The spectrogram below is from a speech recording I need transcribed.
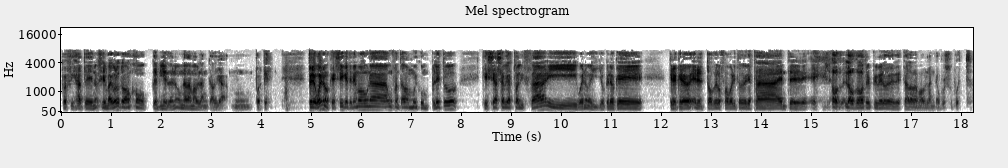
Pues fíjate, ¿no? Sin embargo, lo tomamos como que miedo, ¿no? Una dama blanca, oiga, mm, ¿por qué? Pero bueno, que sí, que tenemos un fantasma muy completo que se ha sabido actualizar y bueno, y yo creo que creo que en el top de los favoritos debería estar entre los, dos o tres primeros de estar la dama blanca, por supuesto.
